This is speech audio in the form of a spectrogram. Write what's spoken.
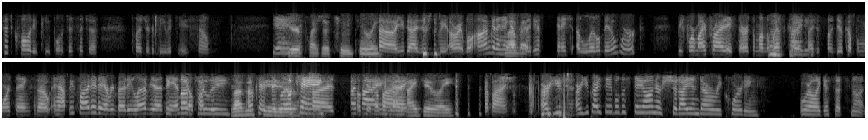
such quality people. It's just such a pleasure to be with you. So, Yay. You're pleasure too, Julie. oh, you guys are sweet. All right, well, I'm going to hang Love up because I do have to finish a little bit of work before my Friday starts. I'm on the Oh, West Coast. Friday. I just want to do a couple more things. So, happy Friday to everybody. Love you, Big Nancy. love, I'll talk. Julie. Love you Okay, too. big love, Okay. guys. Bye Okay, bye bye. Bye, Julie. Bye bye. Are you are you guys able to stay on, or should I end our recording? Well, I guess that's not.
